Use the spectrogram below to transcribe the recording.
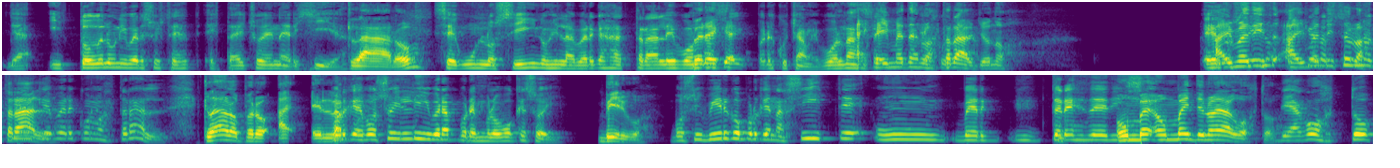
¿ya? Y todo el universo está, está hecho de energía. claro. Según los signos y las vergas astrales, vos Pero es nacéis- que- pero escúchame, vos Es que ahí metes lo astral, yo no. Eh, ahí metiste- ahí metiste lo astral. que ver con lo astral. Claro, pero ah, la- Porque vos sois Libra, por ejemplo, vos que soy. Virgo. Vos sois Virgo porque naciste un, ver- un 3 de, Un, diciembre- un 29 de agosto. de agosto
